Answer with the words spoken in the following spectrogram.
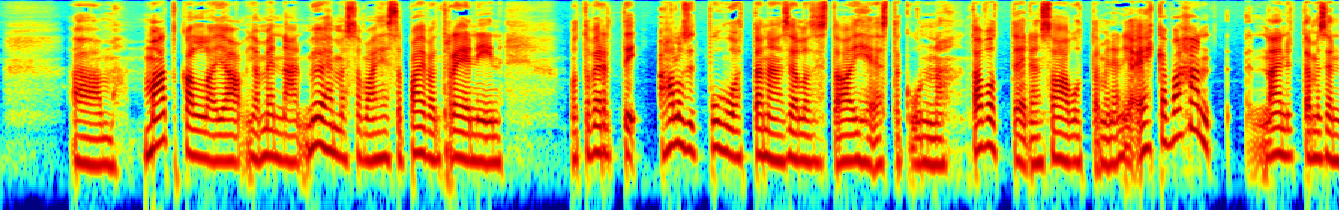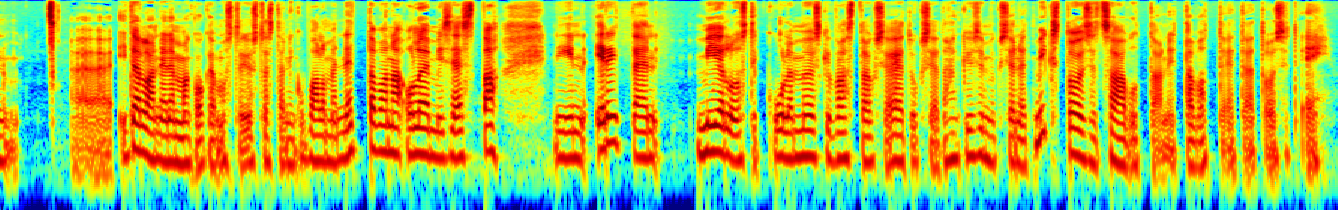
äm, matkalla ja, ja mennään myöhemmässä vaiheessa päivän treeniin. Mutta Vertti, halusit puhua tänään sellaisesta aiheesta kuin tavoitteiden saavuttaminen ja ehkä vähän näin nyt tämmöisen äh, itsellä on enemmän kokemusta just tästä niin kuin valmennettavana olemisesta, niin erittäin mieluusti kuulen myöskin vastauksia ja ajatuksia tähän kysymykseen, että miksi toiset saavuttaa niitä tavoitteita ja toiset ei.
